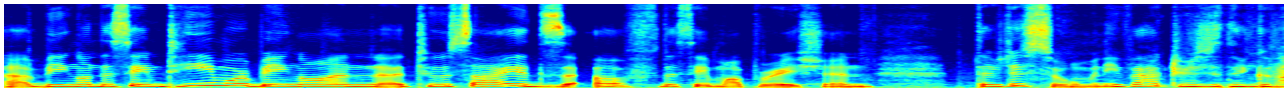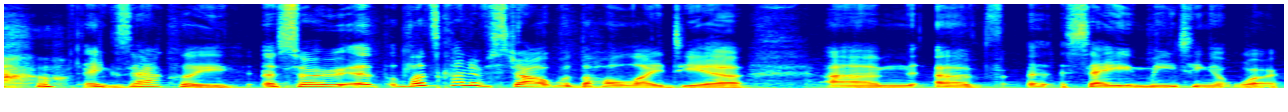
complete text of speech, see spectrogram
uh, being on the same team or being on two sides of the same operation. There's just so many factors to think about. Exactly. Uh, So uh, let's kind of start with the whole idea um, of, uh, say, meeting at work.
